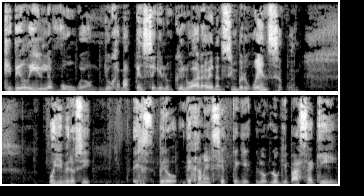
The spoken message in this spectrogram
Qué terrible, boom, weón. Yo jamás pensé que, que los árabes eran sinvergüenza, weón. Oye, pero sí. Es, pero déjame decirte que lo, que pasa aquí.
